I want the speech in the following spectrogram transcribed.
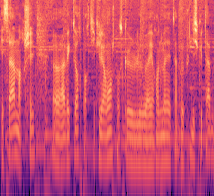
et ça a marché. Avec Thor particulièrement, je pense que le Iron Man est un peu plus discutable.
